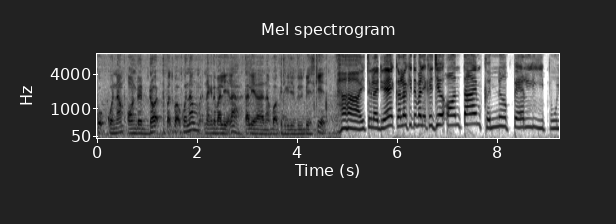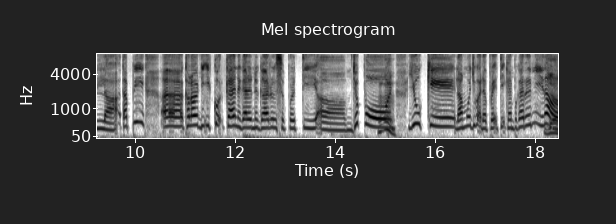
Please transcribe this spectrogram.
Cukup pukul 6 On the dot Tepat-tepat pukul 6 Nak kena balik lah Tak boleh lah nak buat kerja-kerja lebih-lebih sikit Ha, itulah dia eh. Kalau kita balik kerja on time kena perli pula. Tapi uh, kalau diikutkan negara-negara seperti um, Jepun, hmm. UK, lama juga dah praktikkan perkara ni tau. Ya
